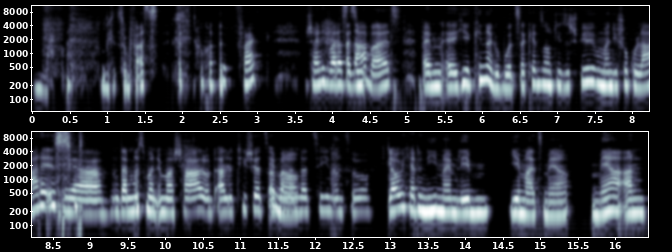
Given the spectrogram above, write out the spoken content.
Wieso was? What the fuck? Wahrscheinlich war das Also- damals beim äh, hier Kindergeburtstag. Kennst du noch dieses Spiel, wo man die Schokolade isst? Ja, und dann muss man immer Schal und alle T-Shirts Genau. aufeinander ziehen und so. Ich glaube, ich hatte nie in meinem Leben jemals mehr mehr an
